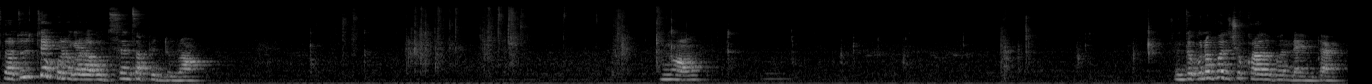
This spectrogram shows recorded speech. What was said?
Tra tutti è quello che ha la consistenza più dura. No. Sento pure un po' di cioccolato fondente.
